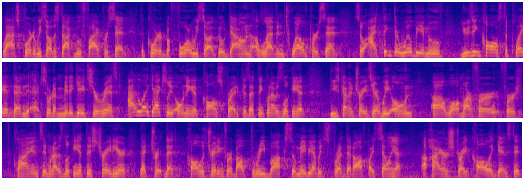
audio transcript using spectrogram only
last quarter, we saw the stock move 5%. The quarter before, we saw it go down 11, 12%. So I think there will be a move. Using calls to play it then it sort of mitigates your risk. I like actually owning a call spread because I think when I was looking at these kind of trades here, we own uh, Walmart for, for clients. And when I was looking at this trade here, that, tra- that call was trading for about three bucks. So maybe I would spread that off by selling a a higher strike call against it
